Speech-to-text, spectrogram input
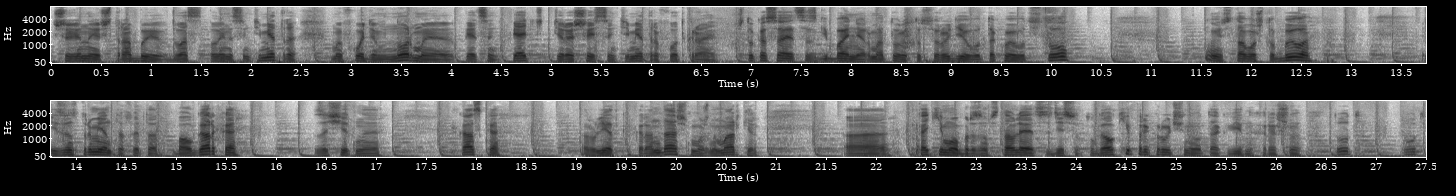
ширины штробы в 2,5 сантиметра мы входим в нормы 5-6 сантиметров от края. Что касается сгибания арматуры, то соорудил вот такой вот стол. Ну, из того, что было. Из инструментов это болгарка, защитная каска, рулетка, карандаш, можно маркер. А, каким образом? Вставляются здесь вот уголки прикручены, вот так видно хорошо. Тут, тут.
